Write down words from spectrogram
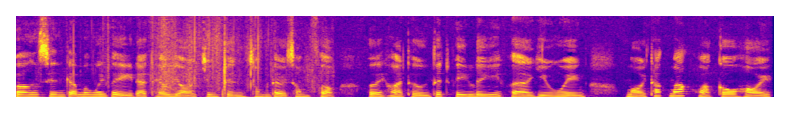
Vâng, xin cảm ơn quý vị đã theo dõi chương trình Sống đời sống Phật với Hòa Thượng Thích Viên Lý và Diệu Nguyện. Mọi thắc mắc hoặc câu hỏi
